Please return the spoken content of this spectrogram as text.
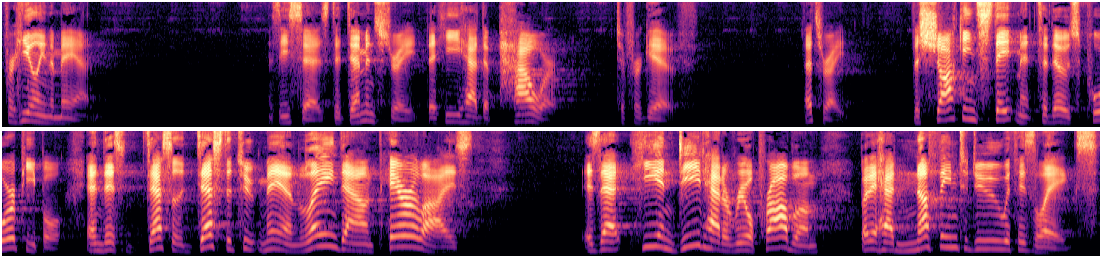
for healing the man? As he says, to demonstrate that he had the power to forgive. That's right. The shocking statement to those poor people and this destitute man laying down, paralyzed, is that he indeed had a real problem, but it had nothing to do with his legs.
